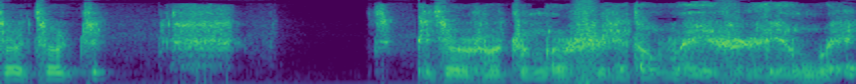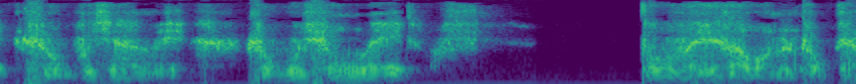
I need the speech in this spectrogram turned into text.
就就这。也就是说，整个世界的维是零维，是无限维，是无穷维，都围在我们周边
